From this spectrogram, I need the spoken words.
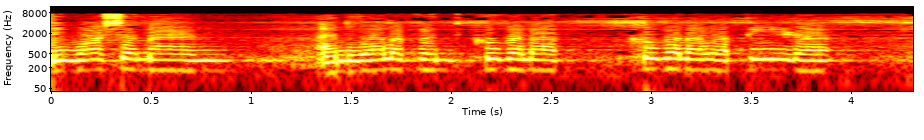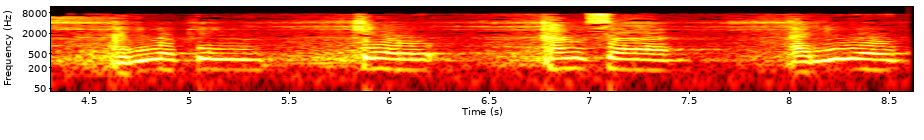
the washerman and the elephant Kuvala, Kuvalayapira and you will king, kill Kamsa and you will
